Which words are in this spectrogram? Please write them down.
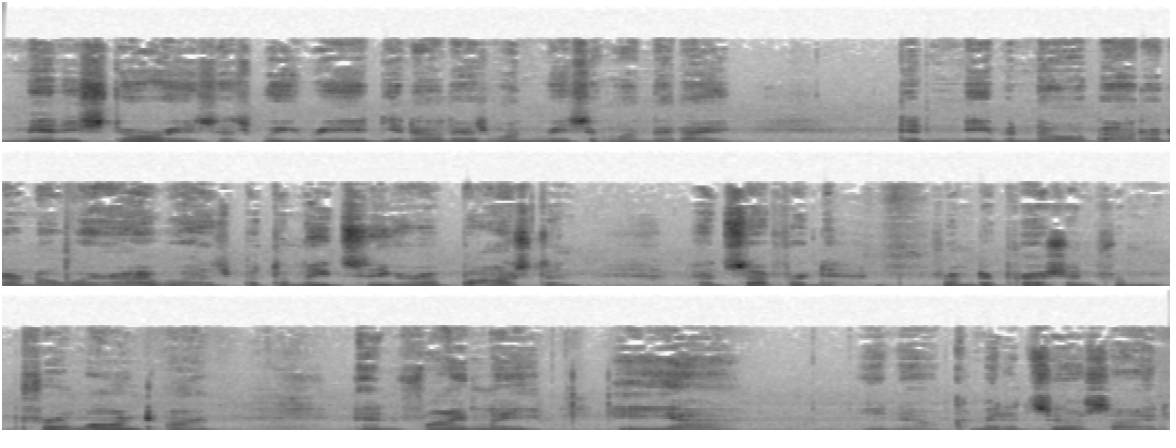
many stories as we read. You know, there's one recent one that I didn't even know about. I don't know where I was, but the lead singer of Boston had suffered from depression for for a long time, and finally he, uh, you know, committed suicide.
